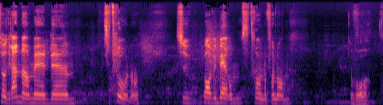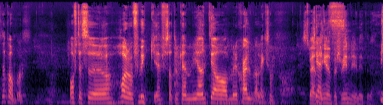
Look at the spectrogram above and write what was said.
två grannar med eh, citroner. Så bara vi ber om citroner från dem Då får man. det får man. Ofta så har de för mycket så att de kan göra inte av med det själva liksom. Spänningen Yes. försvinner ju lite där.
